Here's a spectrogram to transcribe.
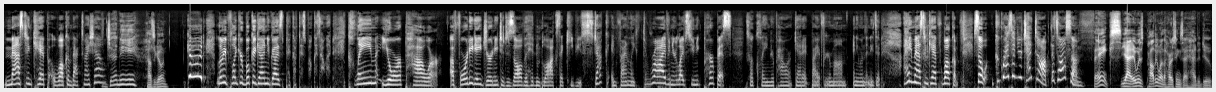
Mastin Kipp. Welcome back to my show. Jenny, how's it going? Good. Let me plug your book again. You guys pick up this book. It's so good. Claim Your Power. A 40 day journey to dissolve the hidden blocks that keep you stuck and finally thrive in your life's unique purpose. It's called Claim Your Power. Get it. Buy it for your mom. Anyone that needs it. Hey, Mastin Kipp, welcome. So, congrats on your TED Talk. That's awesome. Thanks. Yeah, it was probably one of the hardest things I had to do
